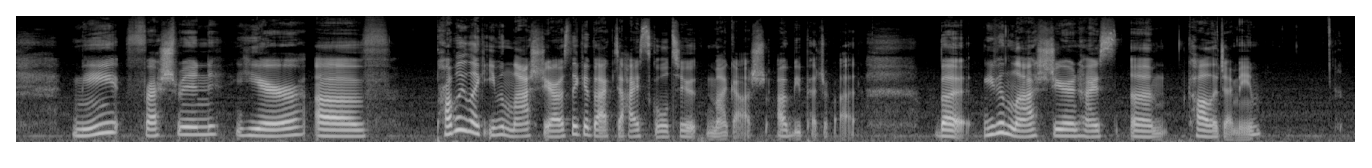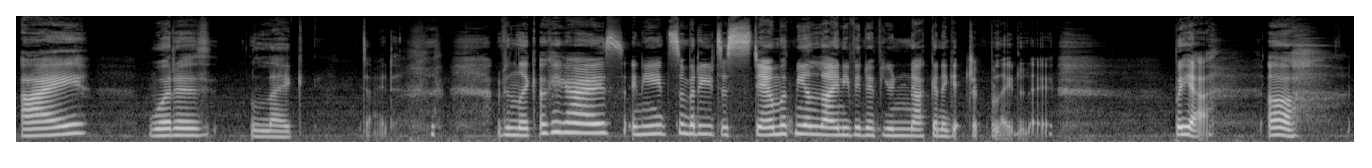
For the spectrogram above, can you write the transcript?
me, freshman year of probably like even last year, I was thinking back to high school too. My gosh, I would be petrified. But even last year in high, um, college, I mean, I would have like died. I've been like, okay, guys, I need somebody to stand with me in line, even if you're not gonna get Chick Fil A today. But yeah, ugh,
